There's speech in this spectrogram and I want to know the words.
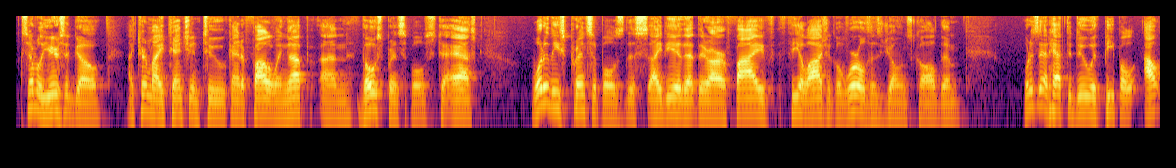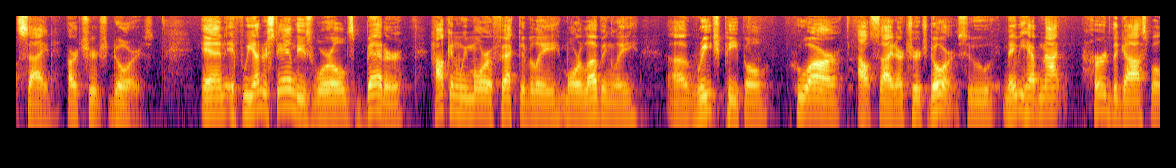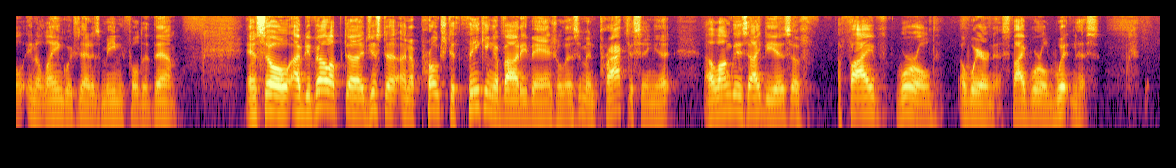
Several years ago, I turned my attention to kind of following up on those principles to ask what are these principles, this idea that there are five theological worlds, as Jones called them, what does that have to do with people outside our church doors? And if we understand these worlds better, how can we more effectively, more lovingly uh, reach people who are outside our church doors, who maybe have not heard the gospel in a language that is meaningful to them? And so I've developed uh, just a, an approach to thinking about evangelism and practicing it along these ideas of a five world awareness, five world witness.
